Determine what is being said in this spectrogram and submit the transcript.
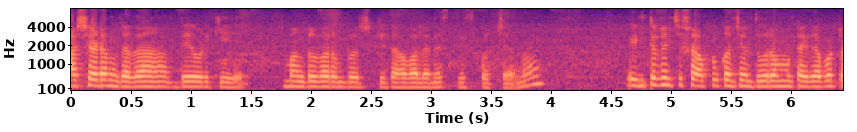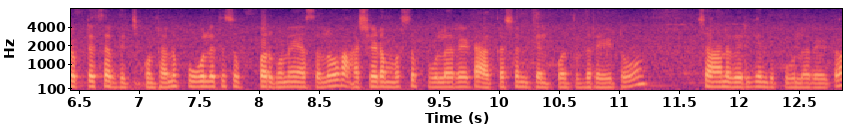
ఆషాఢం కదా దేవుడికి మంగళవారం రోజుకి కావాలనేసి తీసుకొచ్చాను. ఇంటి నుంచి షాపులు కొంచెం దూరం ఉంటాయి కాబట్టి ఒకటేసారి తెచ్చుకుంటాను. పువ్వులు అయితే సూపర్గా ఉన్నాయి. అసలు ఆషాఢం వస్తే పూల రేటు ఆకాశానికి వెళ్ళిపోతుంది రేటు. చాలా పెరిగింది పూల రేటు.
